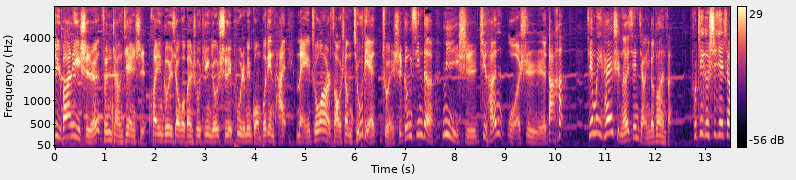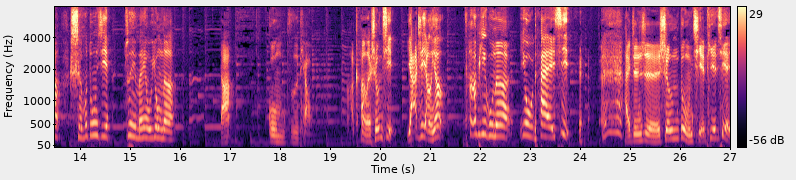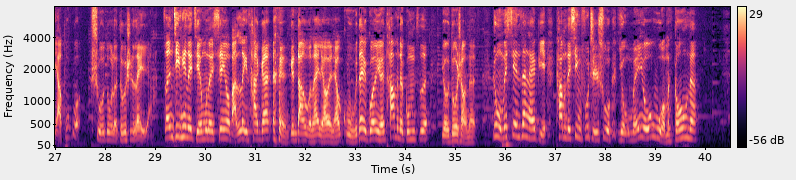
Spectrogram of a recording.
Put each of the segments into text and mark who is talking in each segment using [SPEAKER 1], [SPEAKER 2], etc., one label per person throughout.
[SPEAKER 1] 去扒历史，增长见识，欢迎各位小伙伴收听由十里铺人民广播电台每周二早上九点准时更新的《密史趣谈》，我是大汉。节目一开始呢，先讲一个段子，说这个世界上什么东西最没有用呢？答：工资条。啊，看了生气，牙齿痒痒，擦屁股呢又太细，还真是生动且贴切呀。不过。说多了都是泪呀！咱今天的节目呢，先要把泪擦干，跟大伙来聊一聊古代官员他们的工资有多少呢？跟我们现在来比，他们的幸福指数有没有我们高呢？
